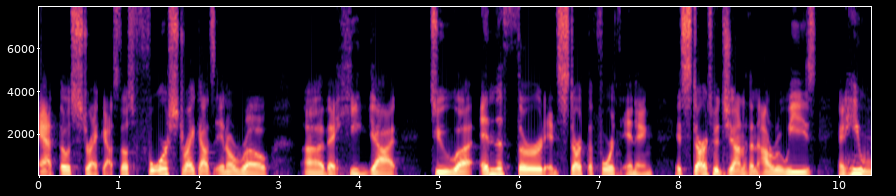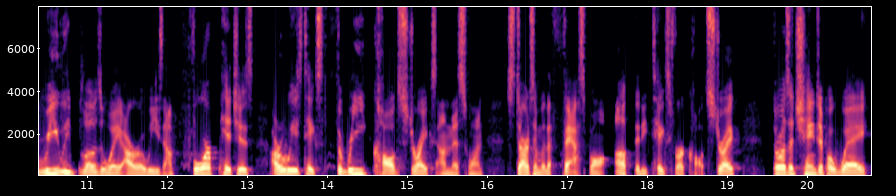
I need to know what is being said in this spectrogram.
at those strikeouts. Those four strikeouts in a row uh, that he got to uh, end the third and start the fourth inning. It starts with Jonathan Arauz, and he really blows away ROEs on four pitches. ROEs takes three called strikes on this one. Starts him with a fastball up that he takes for a called strike, throws a changeup away,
